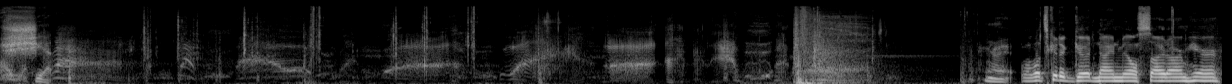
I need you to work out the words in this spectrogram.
Shit. Alright, well let's get a good 9 mil sidearm here.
